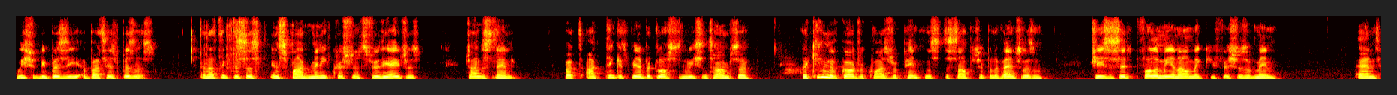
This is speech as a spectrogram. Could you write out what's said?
we should be busy about his business. And I think this has inspired many Christians through the ages to understand, but I think it's been a bit lost in recent times. So the kingdom of God requires repentance, discipleship, and evangelism. Jesus said, Follow me, and I'll make you fishers of men. And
